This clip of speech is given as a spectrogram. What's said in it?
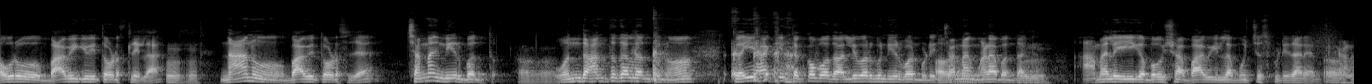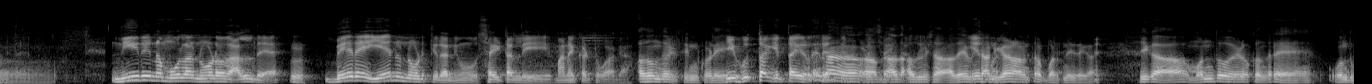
ಅವರು ಬಾವಿ ಗಿವಿ ತೋಡಿಸ್ಲಿಲ್ಲ ನಾನು ಬಾವಿ ತೋಡಿಸಿದೆ. ಚೆನ್ನಾಗಿ ನೀರು ಬಂತು. ಒಂದು ಹಂತದಲ್ಲಂತೂ ಕೈ ಹಾಕಿ ತಕ್ಕೋಬೋದು ಅಲ್ಲಿವರೆಗೂ ನೀರು ಬಂದ್ಬಿಡಿ ಚೆನ್ನಾಗಿ ಮಳೆ ಬಂದಾಗ. ಆಮೇಲೆ ಈಗ ಬಹುಶಃ ಬಾವಿ ಇಲ್ಲ ಮುಚ್ಚಿಸ್ಬಿಟ್ಟಿದ್ದಾರೆ ಅಂತ ಕಾಣುತ್ತೆ. ನೀರಿನ ಮೂಲ ನೋಡೋದು ಅಲ್ಲದೆ ಬೇರೆ ಏನು ನೋಡ್ತೀರಾ ನೀವು ಸೈಟಲ್ಲಿ ಮನೆ ಕಟ್ಟುವಾಗ? ಅದೊಂದು ಹೇಳ್ತೀನಿ ಕೊಡಿ ಈ ಹುತ್ತಾಗಿತ್ತ ಇರುತ್ತೆ ಅದು- ವಿಚಾರ ಅದೇ ವಿಷಯ ಹೇಳೋಣ ಅಂತ ಬರ್ತೀನಿ ಈಗ ಈಗ ಒಂದು ಹೇಳ್ಬೇಕಂದ್ರೆ ಒಂದು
